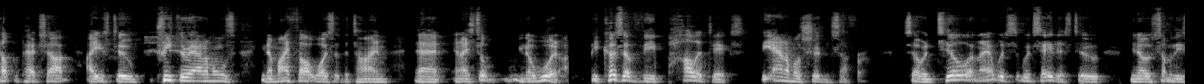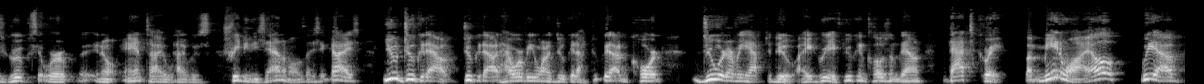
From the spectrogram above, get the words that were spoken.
help a pet shop. I used to treat their animals. You know, my thought was at the time that, and I still, you know, would, because of the politics, the animals shouldn't suffer. So until, and I would, would say this to, you know, some of these groups that were, you know, anti, I was treating these animals. I said, guys, you duke it out, duke it out however you want to duke it out, duke it out in court, do whatever you have to do. I agree. If you can close them down, that's great. But meanwhile, we have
